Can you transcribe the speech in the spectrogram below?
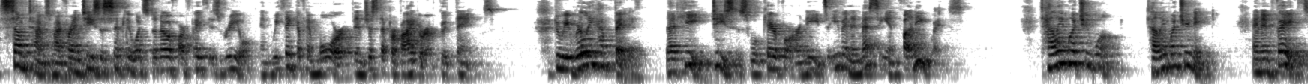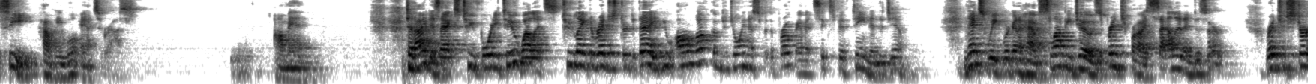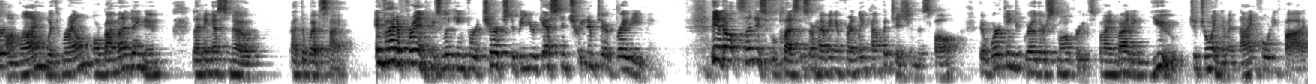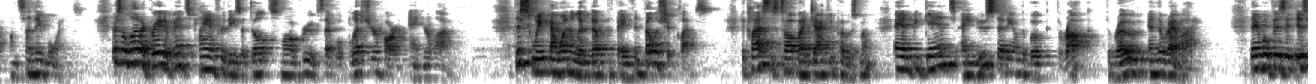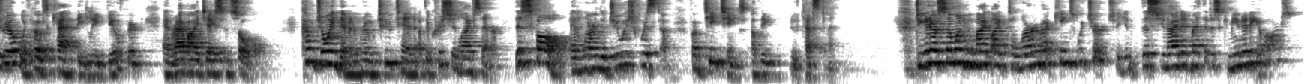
Sometimes, my friend, Jesus simply wants to know if our faith is real and we think of him more than just a provider of good things. Do we really have faith that he, Jesus, will care for our needs even in messy and funny ways? Tell him what you want, tell him what you need, and in faith see how he will answer us. Amen. Tonight is Acts 2:42. While it's too late to register today, you are welcome to join us for the program at 6:15 in the gym. Next week we're going to have sloppy joes, french fries, salad and dessert. Register online with Realm or by Monday noon, letting us know at the website. Invite a friend who's looking for a church to be your guest and treat them to a great evening. The adult Sunday school classes are having a friendly competition this fall. They're working to grow their small groups by inviting you to join them at 9:45 on Sunday mornings. There's a lot of great events planned for these adult small groups that will bless your heart and your life. This week, I want to lift up the Faith and Fellowship class. The class is taught by Jackie Postma and begins a new study on the book The Rock, the Road, and the Rabbi. They will visit Israel with host Kathie Lee Gifford and Rabbi Jason Sobel. Come join them in room 210 of the Christian Life Center this fall and learn the Jewish wisdom from teachings of the New Testament. Do you know someone who might like to learn about Kingswood Church, this United Methodist community of ours?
